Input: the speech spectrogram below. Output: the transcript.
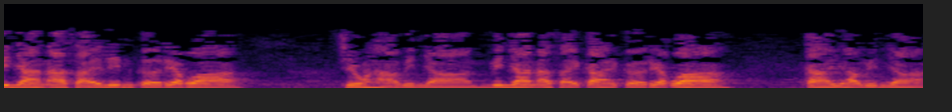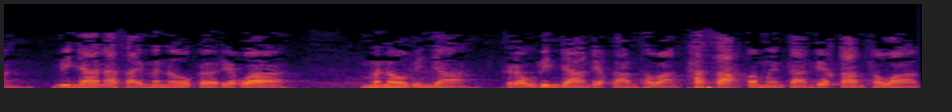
วิญญาณอาศัยลิ้นเกิดเรียกว่าชิวหาวิญญาณ วิญญาณอาศัยกายเกิดเรียกว่า กายวิญญาณ วิญญาณอาศัยมโนเกิดเรียกว่า มโนวิญญาณเราวิญญาณเรียกตามทวารภาษะก็เหมือนกันเรียกตามทวาร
